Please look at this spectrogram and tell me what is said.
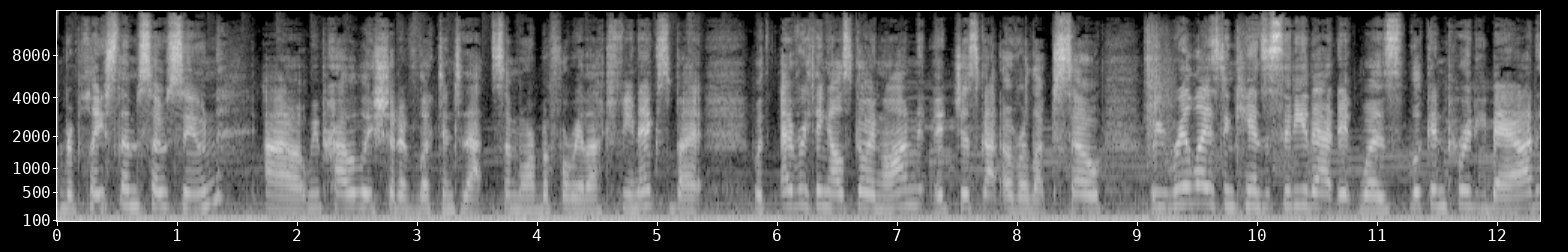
replace them so soon. Uh, we probably should have looked into that some more before we left Phoenix, but with everything else going on, it just got overlooked. So we realized in Kansas City that it was looking pretty bad.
